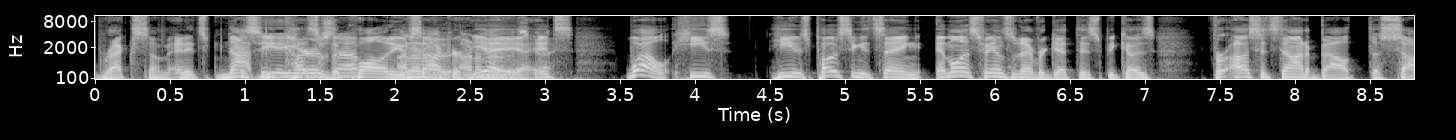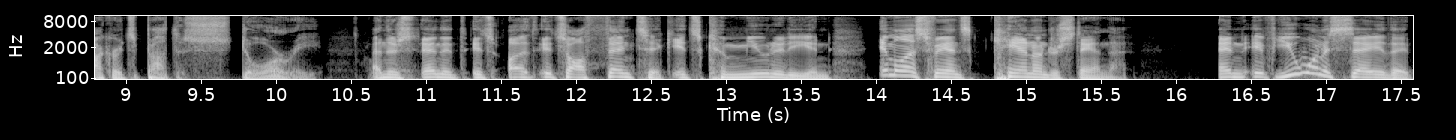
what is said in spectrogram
Wrexham, and it's not Is he a because of the quality of soccer. Yeah, yeah. It's well, he's he was posting it saying MLS fans will never get this because for us it's not about the soccer, it's about the story. And there's and it, it's uh, it's authentic, it's community, and MLS fans can't understand that. And if you want to say that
